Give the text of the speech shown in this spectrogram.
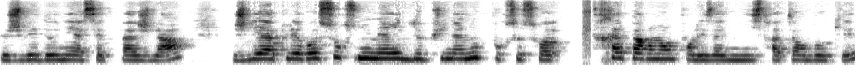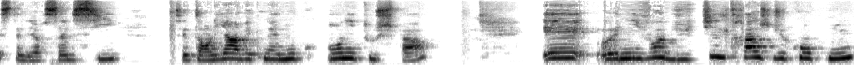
que je vais donner à cette page-là je l'ai appelé ressources numériques depuis Nanook pour que ce soit très parlant pour les administrateurs bokeh, c'est-à-dire celle-ci, c'est en lien avec Nanook, on n'y touche pas. Et au niveau du filtrage du contenu,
